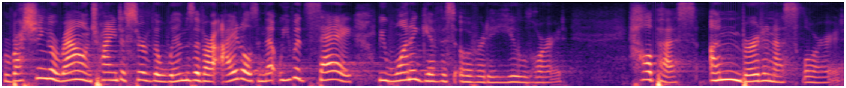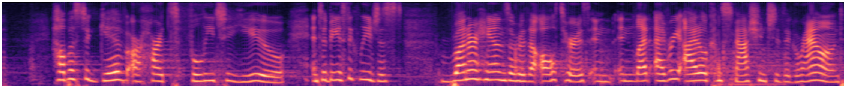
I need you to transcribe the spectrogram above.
rushing around trying to serve the whims of our idols, and that we would say, We want to give this over to you, Lord. Help us, unburden us, Lord. Help us to give our hearts fully to you and to basically just run our hands over the altars and, and let every idol come smashing to the ground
